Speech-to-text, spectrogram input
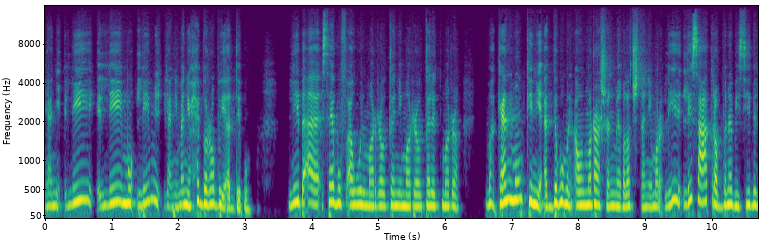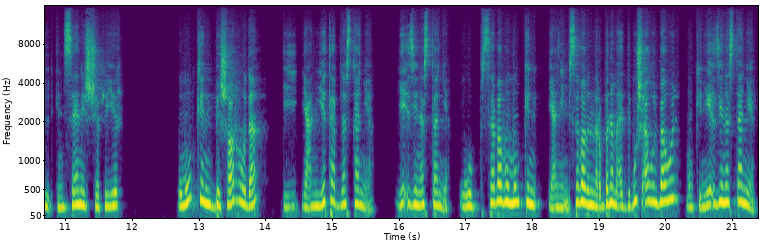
يعني ليه ليه م... ليه يعني من يحب الرب يأدبه ليه بقى سابه في أول مرة وتاني مرة وتالت مرة؟ ما كان ممكن يأدبه من أول مرة عشان ما يغلطش تاني مرة. ليه ليه ساعات ربنا بيسيب الإنسان الشرير وممكن بشره ده يعني يتعب ناس تانية يأذي ناس تانية وبسببه ممكن يعني بسبب إن ربنا ما أدبوش أول بأول ممكن يأذي ناس تانية.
